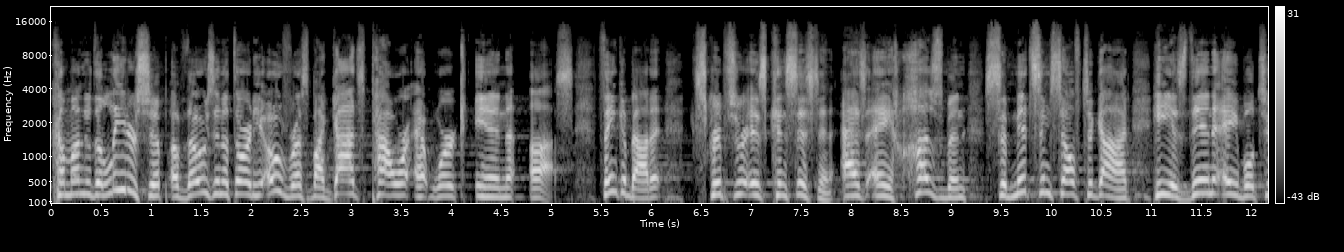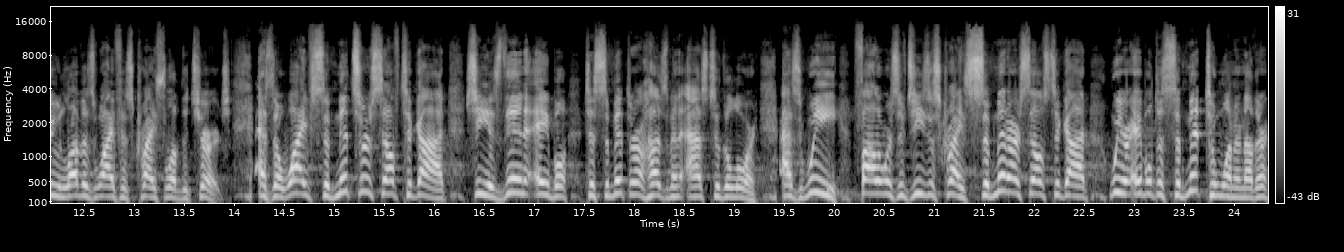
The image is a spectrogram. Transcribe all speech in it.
come under the leadership of those in authority over us by God's power at work in us. Think about it. Scripture is consistent. As a husband submits himself to God, he is then able to love his wife as Christ loved the church. As a wife submits herself to God, she is then able to submit to her husband as to the Lord. As we, followers of Jesus Christ, submit ourselves to God, we are able to submit to one another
